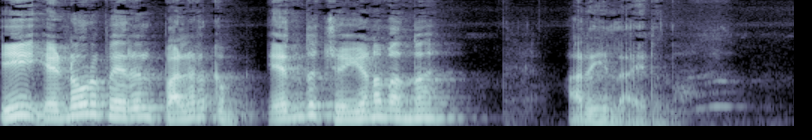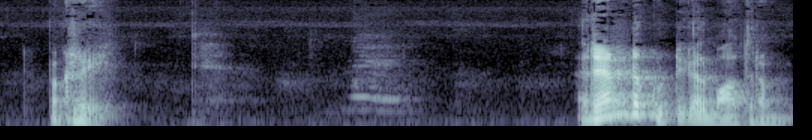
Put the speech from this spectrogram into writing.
ഈ എണ്ണൂറ് പേരിൽ പലർക്കും എന്ത് ചെയ്യണമെന്ന് അറിയില്ലായിരുന്നു. പക്ഷേ രണ്ട് കുട്ടികൾ മാത്രം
